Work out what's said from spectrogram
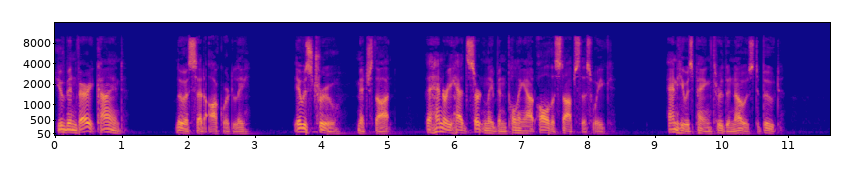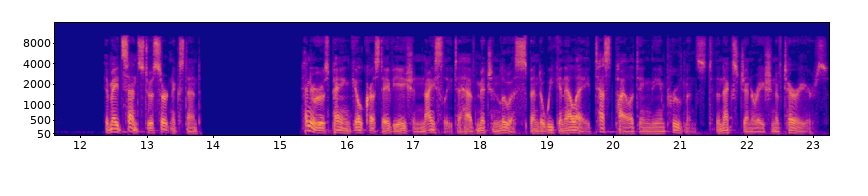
You've been very kind, Lewis said awkwardly. It was true, Mitch thought, that Henry had certainly been pulling out all the stops this week. And he was paying through the nose to boot. It made sense to a certain extent. Henry was paying Gilchrist Aviation nicely to have Mitch and Lewis spend a week in LA test piloting the improvements to the next generation of Terriers.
